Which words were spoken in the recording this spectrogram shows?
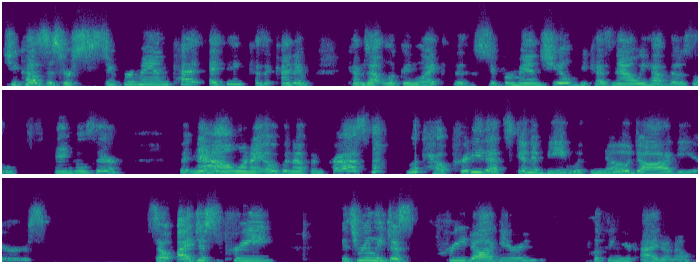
she calls this her Superman cut, I think, because it kind of comes out looking like the Superman shield because now we have those little angles there. But now when I open up and press, look how pretty that's going to be with no dog ears. So I just pre, it's really just pre dog earing, clipping your, I don't know,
